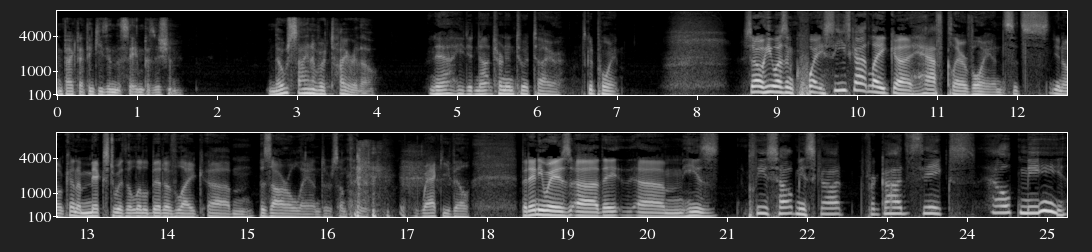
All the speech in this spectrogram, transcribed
In fact, I think he's in the same position. No sign of a tire, though. Yeah, he did not turn into a tire. That's a good point. So he wasn't quite. See, he's got like uh, half clairvoyance. It's you know kind of mixed with a little bit of like um, Bizarro Land or something, Wackyville. But anyways, uh, they um, he's please help me, Scott. For God's sakes, help me.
